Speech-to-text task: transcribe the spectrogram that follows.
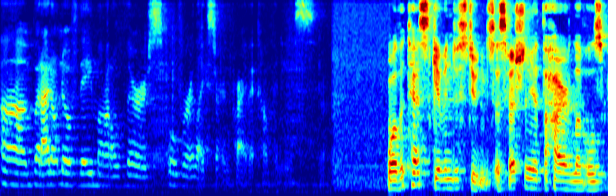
Um, but I don't know if they model theirs over like certain private companies. While the tests given to students, especially at the higher levels,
